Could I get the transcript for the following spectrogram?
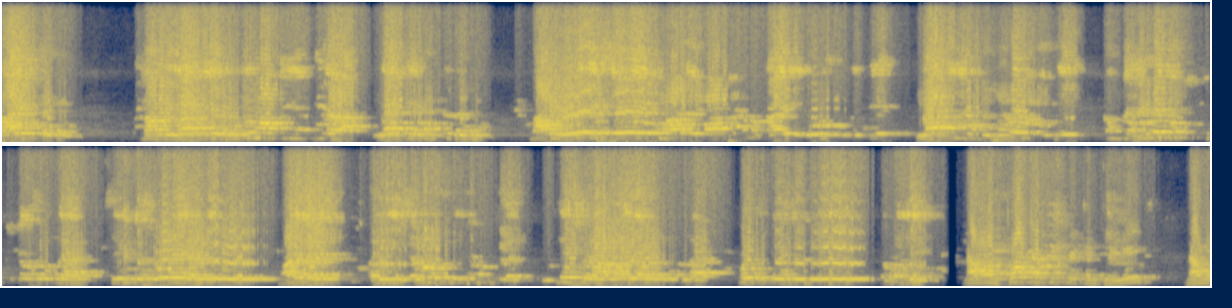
ತಾಯಿ ಕೊಟ್ಟು ನಾವು ಇಲಾಖೆಯ ಒಂದು ಮಾಡ್ತೀವಿ ಅಂತಂದ್ರೆ ಇಲಾಖೆಯ ಮುಖ್ಯದಲ್ಲಿ ನಾವು ಒಳ್ಳೆಯ ಸೇವೆಯನ್ನು ಮಾಡಿ ಮಾತ್ರ ನಮ್ಮ ತಾಯಿಗೆ ಗೌರವ ಕೊಡ್ತೈತಿ ಇಲಾಖೆಗೆ ಒಂದು ಹೆಮ್ಮೆ ಬರ್ತೈತಿ ಅಂತ ಹೆಮ್ಮೆ ಕೆಲಸವನ್ನ ಶ್ರೀಯುತ ಸೋಮಯ್ಯ ಹಳ್ಳಿಗಳು ಮಾಡಿದ್ದಾರೆ ನಾವು ಒಂದು ತೋಟ ಹೇಳಿ ನಾವು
